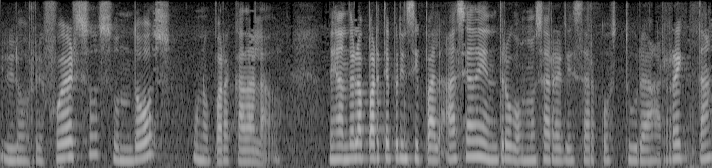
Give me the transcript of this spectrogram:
los refuerzos, son dos, uno para cada lado. Dejando la parte principal hacia adentro vamos a realizar costura recta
